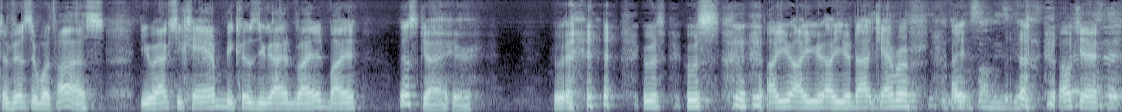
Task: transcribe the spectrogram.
to visit with us. You actually came because you got invited by this guy here. who's who's are you are you are you not camera? Keep the focus on these guys. Okay.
